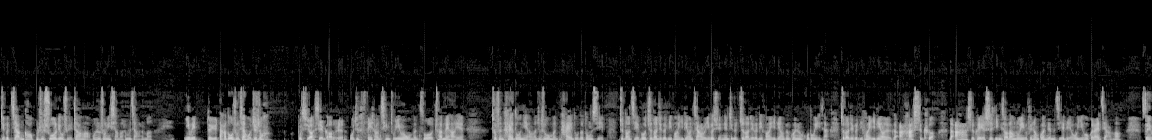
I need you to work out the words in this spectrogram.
这个讲稿不是说流水账啊，不是说你想到什么讲什么，因为对于大多数像我这种。不需要写稿的人，我觉得非常清楚，因为我们做传媒行业做成太多年了，就是我们太多的东西知道结构，知道这个地方一定要加入一个悬念，这个知道这个地方一定要跟观众互动一下，知道这个地方一定要有一个啊哈时刻，那啊哈时刻也是营销当中一个非常关键的节点，我以后会来讲哈。所以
